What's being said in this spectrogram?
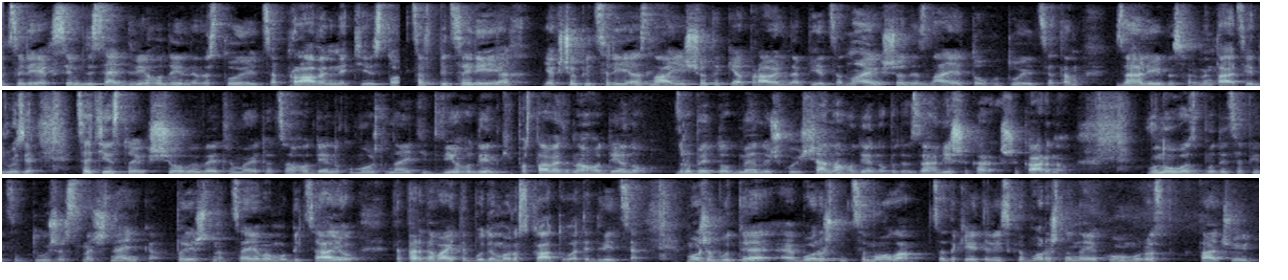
піцеріях 72 години вистоюється правильне тісто. Це в піцеріях. Якщо піцерія знає, що таке правильна піца. Ну а якщо не знає, то готується там взагалі без ферментації. Друзі, це тісто, якщо ви витримаєте це годинку, можете навіть і дві годинки поставити на годину, зробити обминочку ще на годину, буде взагалі шикар, шикарно. Воно у вас буде ця піца дуже смачненька, пишна. Це я вам обіцяю. Тепер давайте будемо розкатувати. Дивіться, може бути е, борошно цимола, це таке італійське борошно, на якому розтачують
